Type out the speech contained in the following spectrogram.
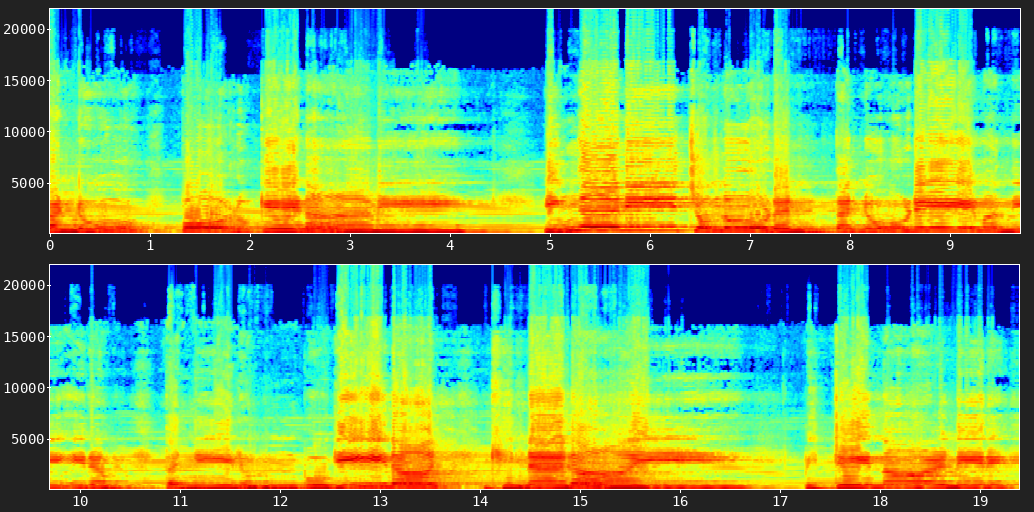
കണ്ടു. പോറുക്കേണമേ ഇങ്ങനെ ചൊന്നോടൻ തന്നൂടെ മന്ദിരം തന്നിലും പുകീനാൻ ഖിന്നനായി. പിറ്റേന്നാൾ നേരെ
